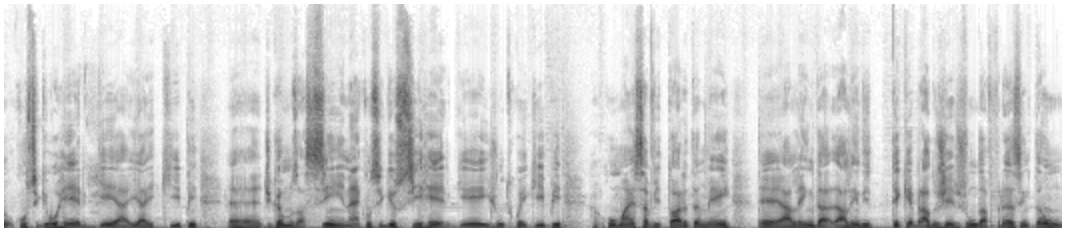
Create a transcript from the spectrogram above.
conseguiu reerguer aí a equipe, é, digamos assim, né? Conseguiu se reerguer e junto com a equipe rumar essa vitória também, é, além, da, além de ter quebrado o jejum da França. Então,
